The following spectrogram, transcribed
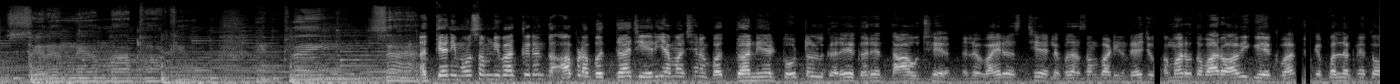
was sitting in my pocket in plain. અત્યારની મોસમની વાત કરીએ ને તો આપણા બધા જ એરિયામાં છે ને બધાને ટોટલ ઘરે ઘરે તાવ છે. એટલે વાયરસ છે એટલે બધા સંભાળીને રહેજો. અમારો તો વારો આવી ગયો એકવાર. કે પલકને તો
